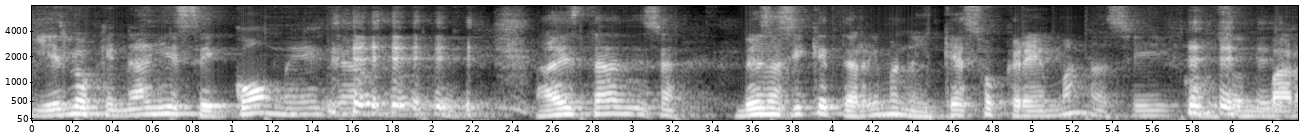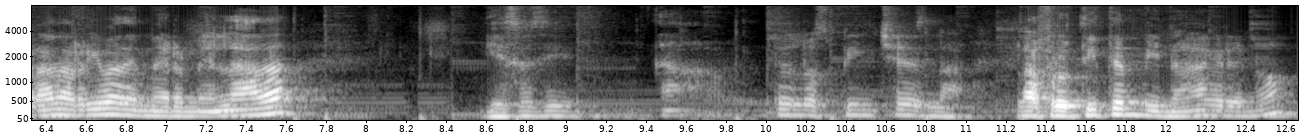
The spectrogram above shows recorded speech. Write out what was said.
y es lo que nadie se come. Ahí está, o sea, ves así que te arriman el queso crema, así con su embarrada arriba de mermelada. Y es así, ah, de los pinches, la, la frutita en vinagre, ¿no?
